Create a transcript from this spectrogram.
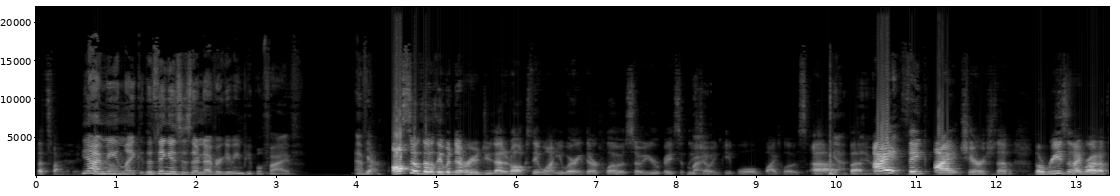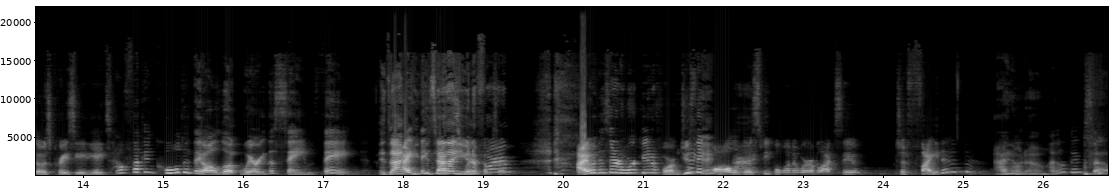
that's fine with me. Yeah, I would mean, like the thing is, is they're never giving people five, ever. yeah. Also, though, they would never do that at all because they want you wearing their clothes, so you're basically Right. showing people buy clothes. Uh, Yeah, but anyway. I think I cherish them. The reason I brought up those crazy 88s, how fucking cool did they all look wearing the same thing? Is that I you think consider that that's where it uniform? I would consider it a work uniform. Do you Okay, think all of those right. people want to wear a black suit to fight in? I don't know. I don't think so.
